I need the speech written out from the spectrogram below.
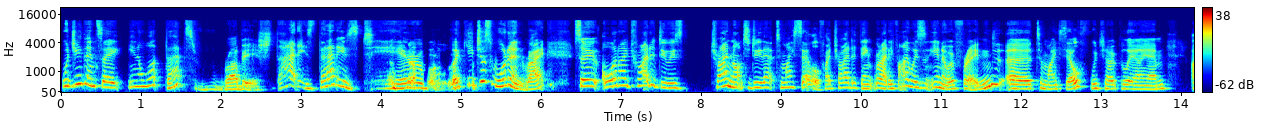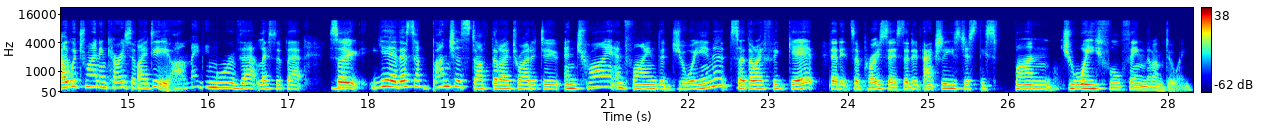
would you then say, you know what, that's rubbish. That is that is terrible. like you just wouldn't, right? So what I try to do is try not to do that to myself. I try to think, right, if I was, you know, a friend uh, to myself, which hopefully I am, I would try and encourage that idea. Oh, maybe more of that, less of that. So, yeah, that's a bunch of stuff that I try to do and try and find the joy in it so that I forget that it's a process, that it actually is just this fun, joyful thing that I'm doing.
